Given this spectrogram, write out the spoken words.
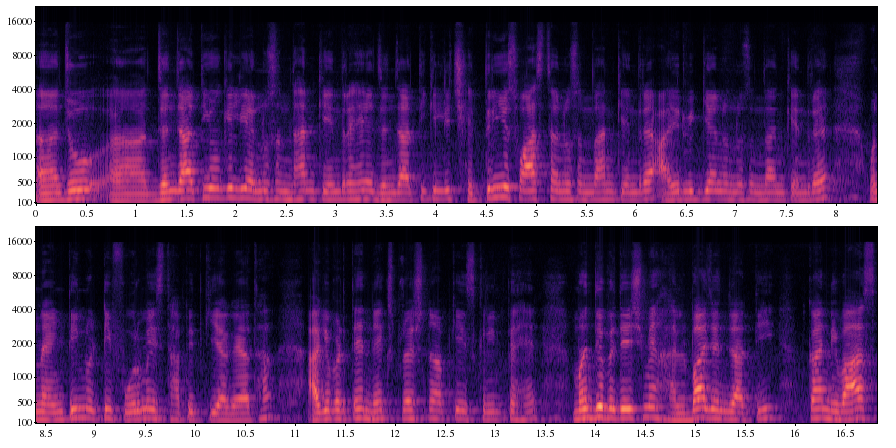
जो जनजातियों के लिए अनुसंधान केंद्र है, जनजाति के लिए क्षेत्रीय स्वास्थ्य अनुसंधान केंद्र है, आयुर्विज्ञान अनुसंधान केंद्र है, वो 1984 में स्थापित किया गया था। आगे बढ़ते हैं नेक्स्ट प्रश्न आपके स्क्रीन पे है। मध्य प्रदेश में हलबा जनजाति का निवास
